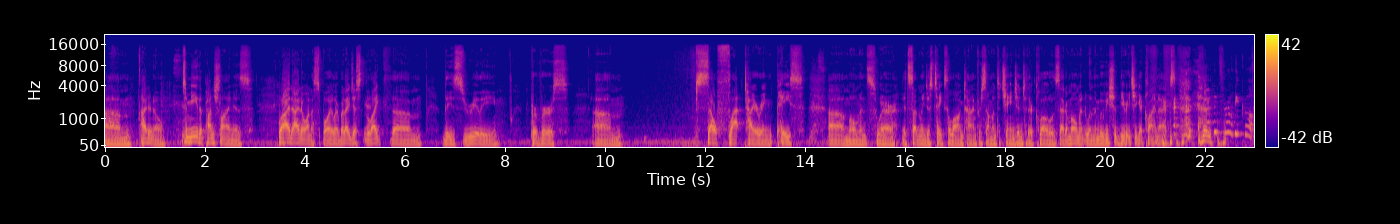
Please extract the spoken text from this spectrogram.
um, I don't know. To me, the punchline is, well, I, I don't want to spoil spoiler, but I just Yeah. like the um, these really perverse, um, self-flat tiring pace uh, moments where it suddenly just takes a long time for someone to change into their clothes at a moment when the movie should be reaching a climax. and it's really cool.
